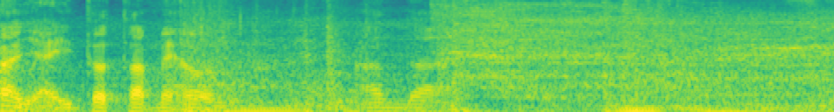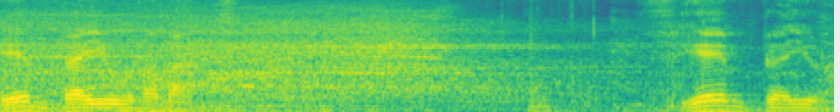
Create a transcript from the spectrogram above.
Calladito estás mejor. Anda. Siempre hay uno más. Siempre hay uno.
